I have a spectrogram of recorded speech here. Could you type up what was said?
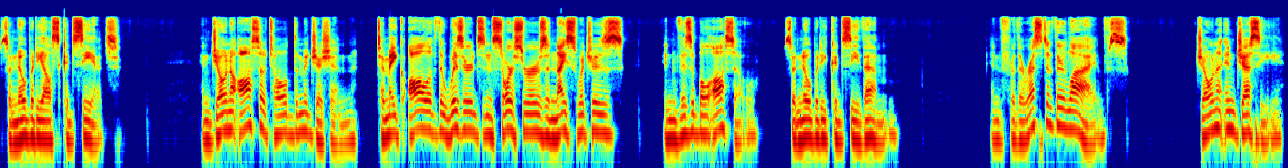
so nobody else could see it. And Jonah also told the magician to make all of the wizards and sorcerers and nice witches invisible also, so nobody could see them. And for the rest of their lives, Jonah and Jesse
